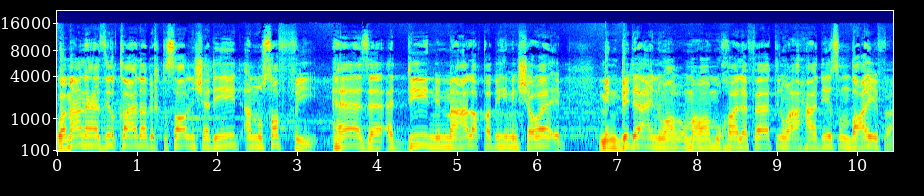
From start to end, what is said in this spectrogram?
ومعنى هذه القاعدة باختصار شديد أن نصفي هذا الدين مما علق به من شوائب. من بدع ومخالفات وأحاديث ضعيفة.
